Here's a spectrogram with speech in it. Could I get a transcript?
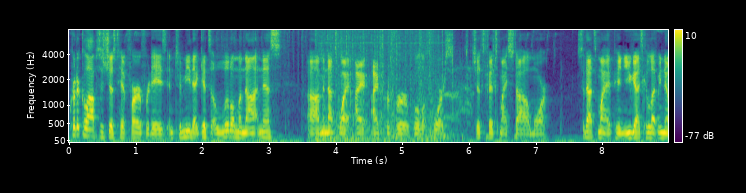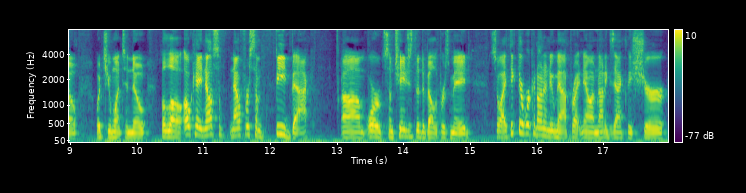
Critical Ops is just hit fire for days, and to me that gets a little monotonous, um, and that's why I, I prefer Bullet Force. It just fits my style more. So that's my opinion. You guys can let me know what you want to know below. Okay, now some, now for some feedback um, or some changes the developers made. So I think they're working on a new map right now. I'm not exactly sure.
